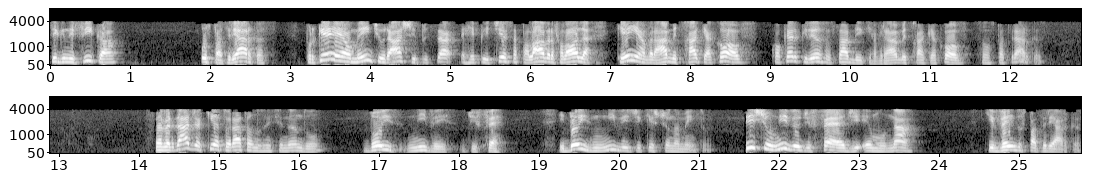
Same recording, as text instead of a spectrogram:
significa os patriarcas, por que realmente o Rashi precisa repetir essa palavra, falar, olha, quem é Abraham, Yitzhak Yaakov, qualquer criança sabe que Abraham, Yitzhak Yaakov são os patriarcas. Na verdade, aqui a Torá está nos ensinando dois níveis de fé e dois níveis de questionamento. Existe um nível de fé, de emuná, que vem dos patriarcas.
